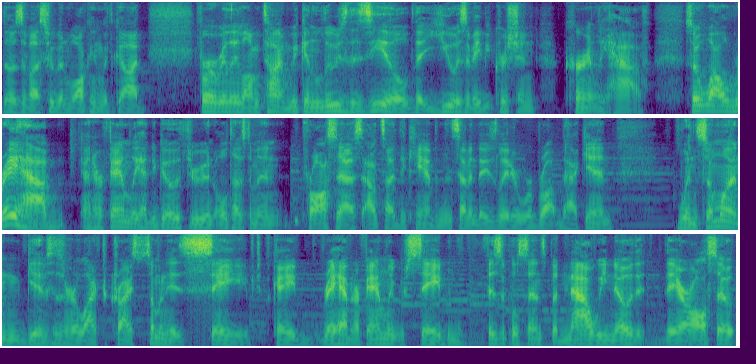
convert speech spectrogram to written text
those of us who've been walking with God for a really long time. We can lose the zeal that you as a baby Christian currently have. So while Rahab and her family had to go through an Old Testament process outside the camp and then 7 days later were brought back in, when someone gives his or her life to Christ, someone is saved. Okay, Rahab and her family were saved in the physical sense, but now we know that they are also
